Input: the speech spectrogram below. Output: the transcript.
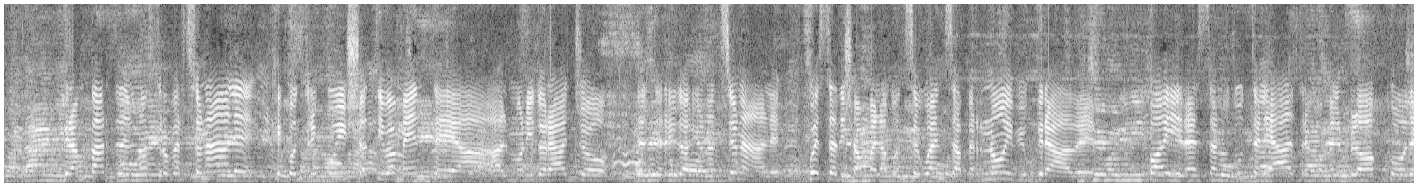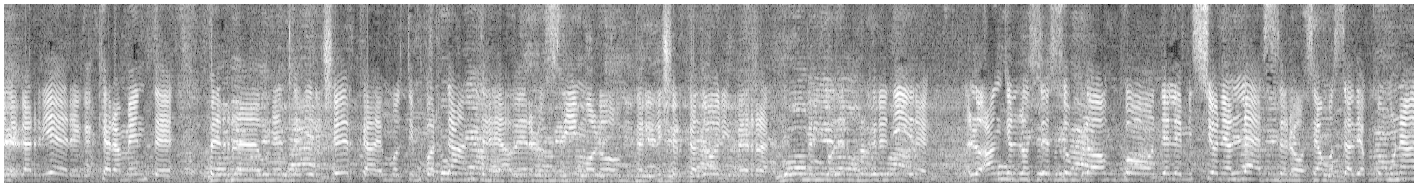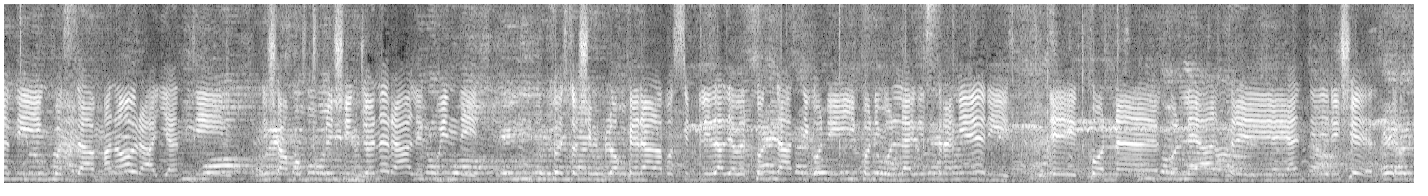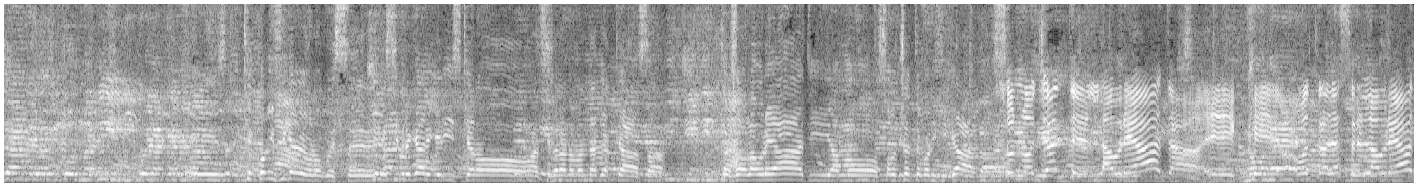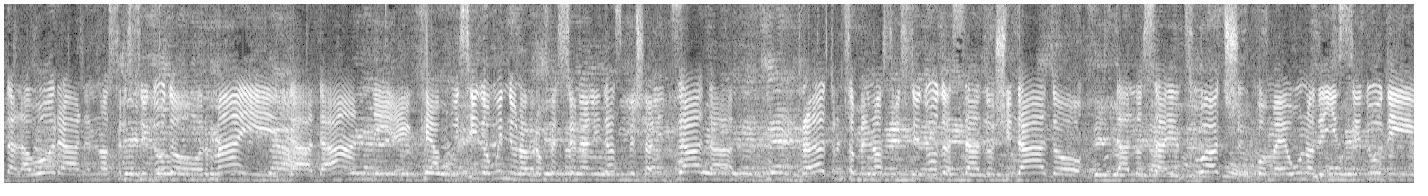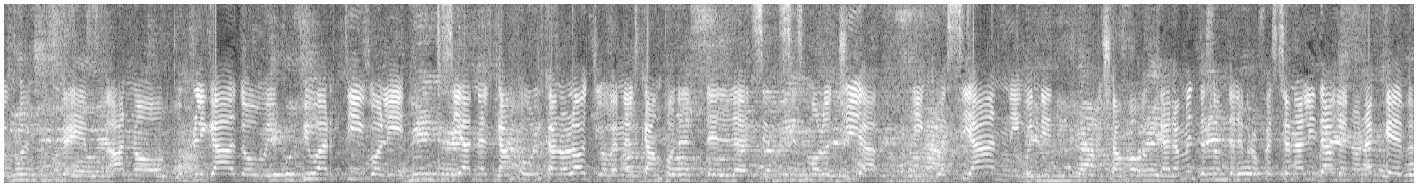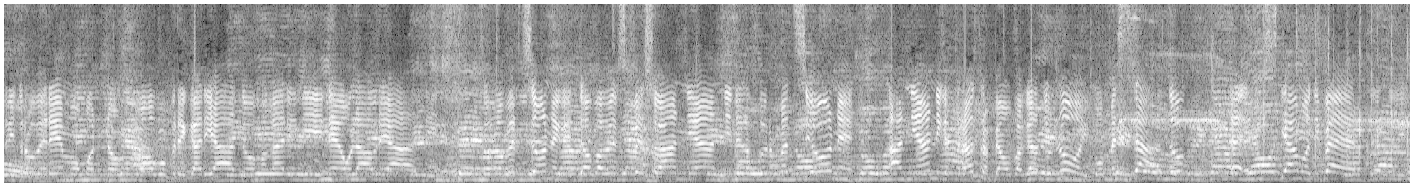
gran parte del nostro personale che contribuisce attivamente a, al monitoraggio del territorio nazionale. Questa diciamo, è la conseguenza per noi più grave. Poi restano tutte le altre come il blocco delle carriere che chiaramente per un ente di ricerca è molto importante avere lo stimolo per i ricercatori per, per poter progredire. Anche lo stesso blocco delle missioni all'estero, siamo stati accomunati in questa manovra agli enti diciamo, pubblici in generale, quindi questo ci bloccherà la possibilità di avere contatti con i, con i colleghi stranieri e con, eh, con, le altre enti di ricerca. Che qualifica avevano questi precari che rischiano, anzi verranno mandati a casa? Cioè sono laureati, hanno, sono gente qualificata? Sono gente laureata laureata e che oltre ad essere laureata lavora nel nostro istituto ormai da, da anni e che ha acquisito quindi una professionalità specializzata. Tra l'altro il nostro istituto è stato citato dallo Science Watch come uno degli istituti che hanno pubblicato più articoli sia nel campo vulcanologico che nel campo del, del sismologia in questi anni, quindi diciamo chiaramente sono delle professionalità che non è che ritroveremo con un nuovo precariato magari di neolaureati, sono persone che dopo aver speso anni e anni nella formazione, anni e anni che tra l'altro abbiamo pagato noi come Stato, eh, rischiamo di perderli.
